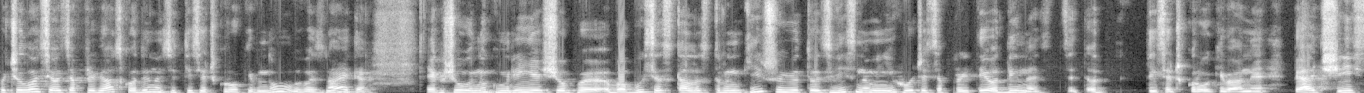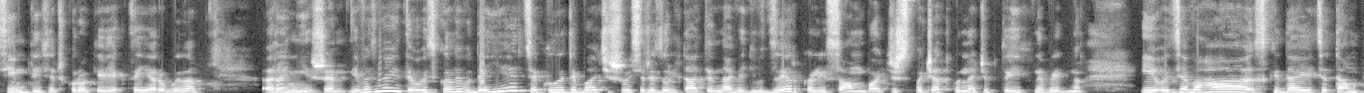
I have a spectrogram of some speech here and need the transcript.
почалося оця прив'язка 11 тисяч кроків. Ну, ви знаєте. Якщо онук мріє, щоб е, бабуся стала стрункішою, то звісно мені хочеться пройти 11 тисяч кроків, а не 5, 6, 7 тисяч кроків, як це я робила раніше. І ви знаєте, ось коли вдається, коли ти бачиш ось результати навіть в дзеркалі, сам бачиш, спочатку, начебто їх не видно. І оця вага скидається там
